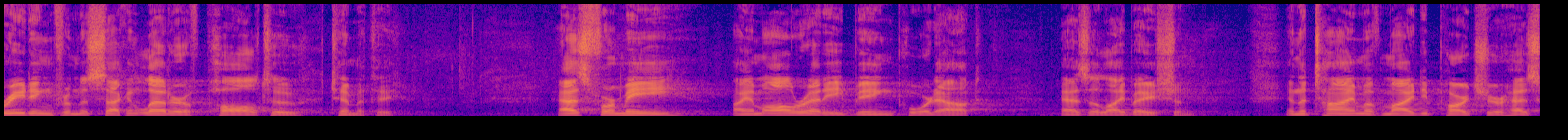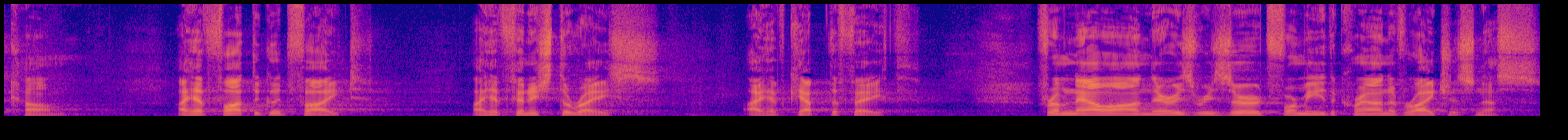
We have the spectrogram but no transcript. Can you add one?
reading from the second letter of Paul to Timothy. As for me, I am already being poured out as a libation, and the time of my departure has come. I have fought the good fight, I have finished the race, I have kept the faith. From now on, there is reserved for me the crown of righteousness,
